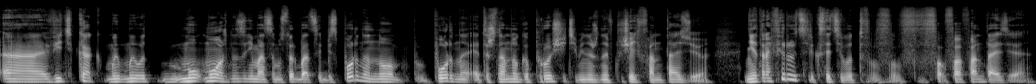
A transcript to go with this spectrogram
а, ведь как, мы, мы вот можно заниматься мастурбацией бесспорно, но порно это же намного проще, тебе нужно включать фантазию. Не атрофируется ли, кстати, вот фантазия?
